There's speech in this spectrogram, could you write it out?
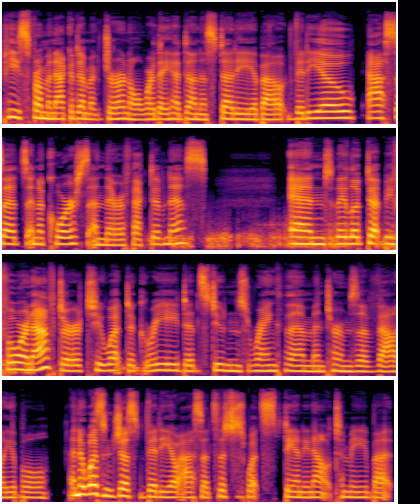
piece from an academic journal where they had done a study about video assets in a course and their effectiveness. And they looked at before and after to what degree did students rank them in terms of valuable. And it wasn't just video assets, this is what's standing out to me, but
